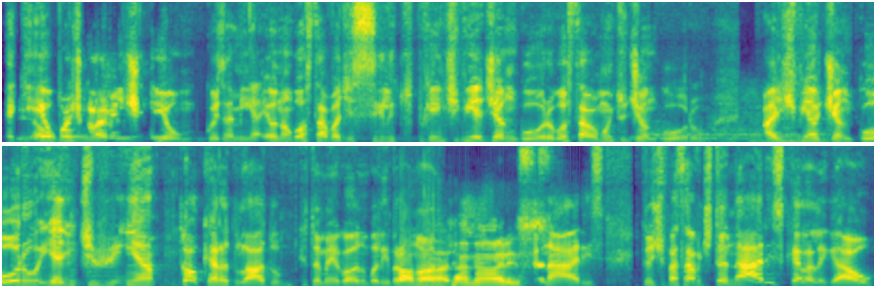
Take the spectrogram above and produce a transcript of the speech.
É que E eu, realmente- particularmente, eu, coisa minha, eu não gostava de Sílitos porque a gente vinha de Angoro, eu gostava muito de Angoro. A gente vinha de Angoro e a gente vinha. Qual que era do lado? Que também agora eu não vou lembrar o nome. Tanares. Tanares. Tanares. Então a gente passava de Tanares, que era legal,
